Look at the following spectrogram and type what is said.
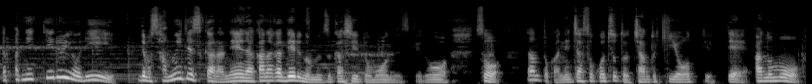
やっぱ寝てるより、でも寒いですからね、なかなか出るの難しいと思うんですけど、そう、なんとかね、じゃあそこちょっとちゃんと着ようって言って、あのもう、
